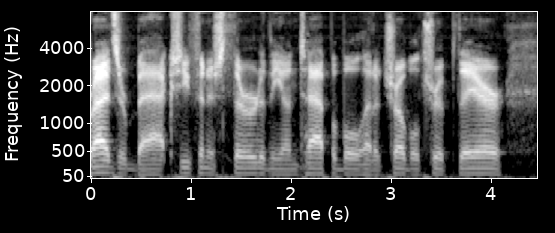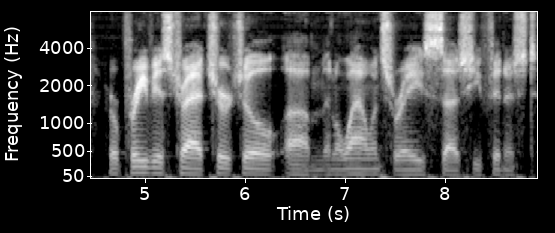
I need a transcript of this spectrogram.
Rides her back. She finished third in the Untappable, had a trouble trip there. Her previous try at Churchill, um, an allowance race, uh, she finished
